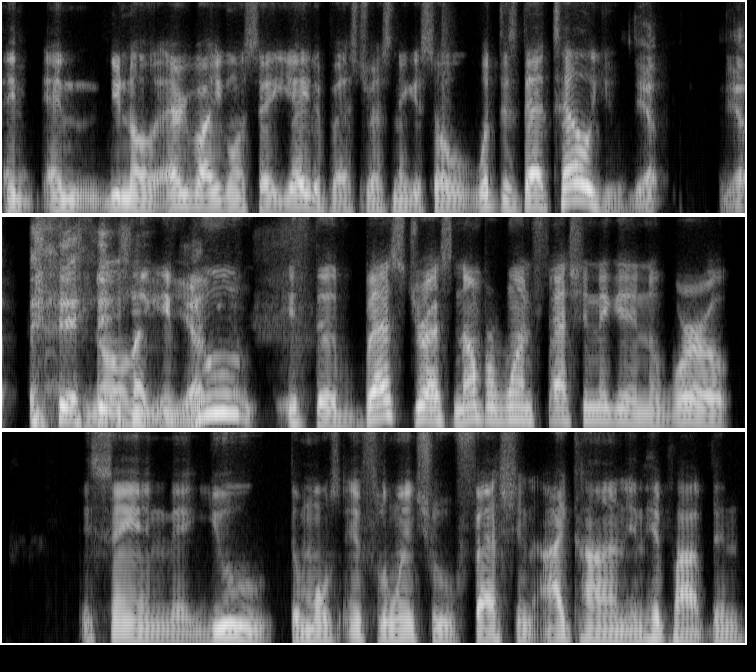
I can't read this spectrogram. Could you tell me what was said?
And and you know, everybody gonna say Yay the best dressed nigga. So what does that tell you? Yep. Yep. You know, like if Yep. you if the best dressed number one fashion nigga in the world is saying that you the most influential fashion icon in hip hop, then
